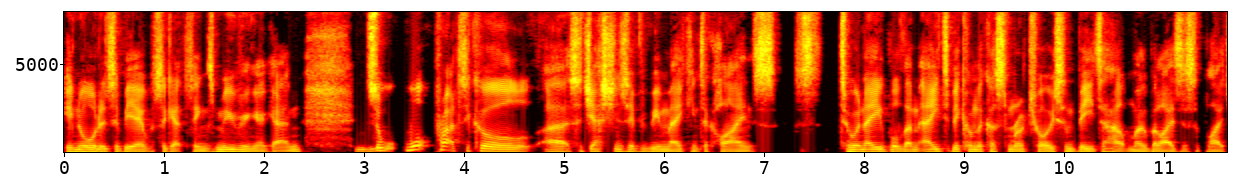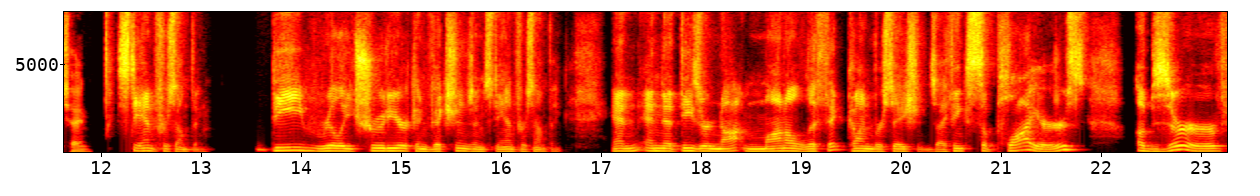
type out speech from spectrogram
in order to be able to get things moving again. Mm-hmm. So, what practical uh, suggestions have you been making to clients to enable them a to become the customer of choice and b to help mobilize the supply chain? Stand for something be really true to your convictions and stand for something and and that these are not monolithic conversations i think suppliers observe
